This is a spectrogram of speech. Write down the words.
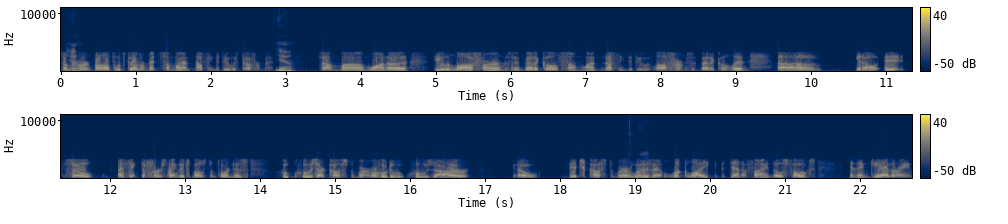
Some Yeah. are involved with government, some want nothing to do with government. yeah Some um, want to deal with law firms and medical. Some want nothing to do with law firms and medical. And um, you know, it, so I think the first thing that's most important is who, who's our customer, or who do who's our, you know, niche customer. What does that look like? Identifying those folks, and then gathering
